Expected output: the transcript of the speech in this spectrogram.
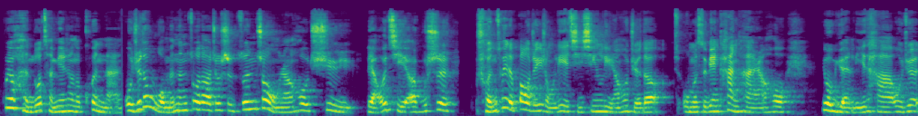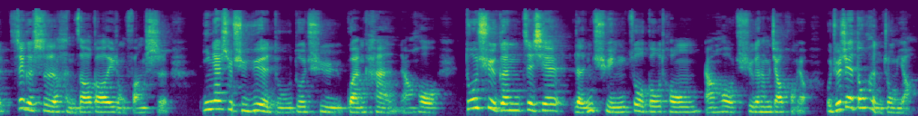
会有很多层面上的困难。我觉得我们能做到就是尊重，然后去了解，而不是纯粹的抱着一种猎奇心理，然后觉得我们随便看看，然后又远离他。我觉得这个是很糟糕的一种方式。应该是去阅读，多去观看，然后多去跟这些人群做沟通，然后去跟他们交朋友。我觉得这些都很重要。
